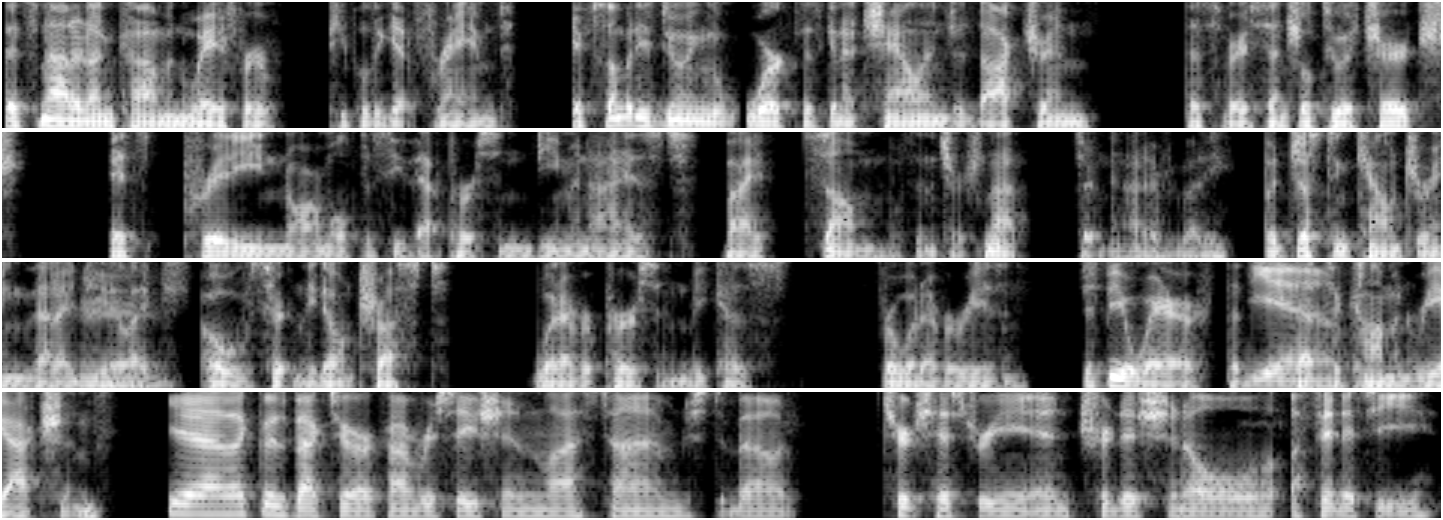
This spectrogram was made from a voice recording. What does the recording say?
It's not an uncommon way for people to get framed. If somebody's doing the work that's going to challenge a doctrine that's very central to a church, it's pretty normal to see that person demonized by some within the church. Not certainly not everybody, but just encountering that idea, Mm. like, oh, certainly don't trust whatever person because for whatever reason. Just be aware that Yeah. that's a common reaction. Yeah, that goes back to our conversation last time just about church history and traditional affinity.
